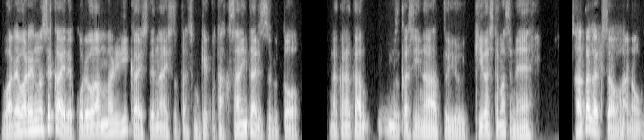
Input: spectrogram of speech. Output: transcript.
我々の世界でこれをあんまり理解してない人たちも結構たくさんいたりすると、なかなか難しいなという気はしてますね。坂崎さんは、あの、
